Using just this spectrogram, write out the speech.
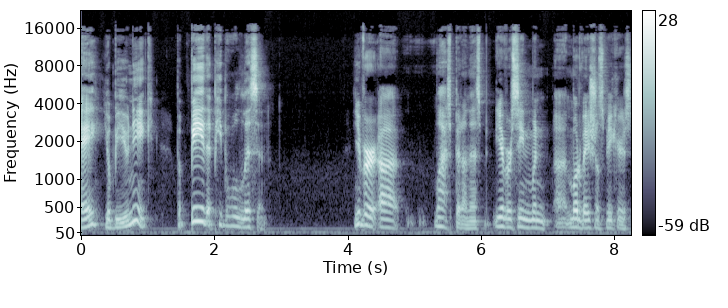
A, you'll be unique, but B, that people will listen. You ever, uh, last bit on this, you ever seen when uh, motivational speakers,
